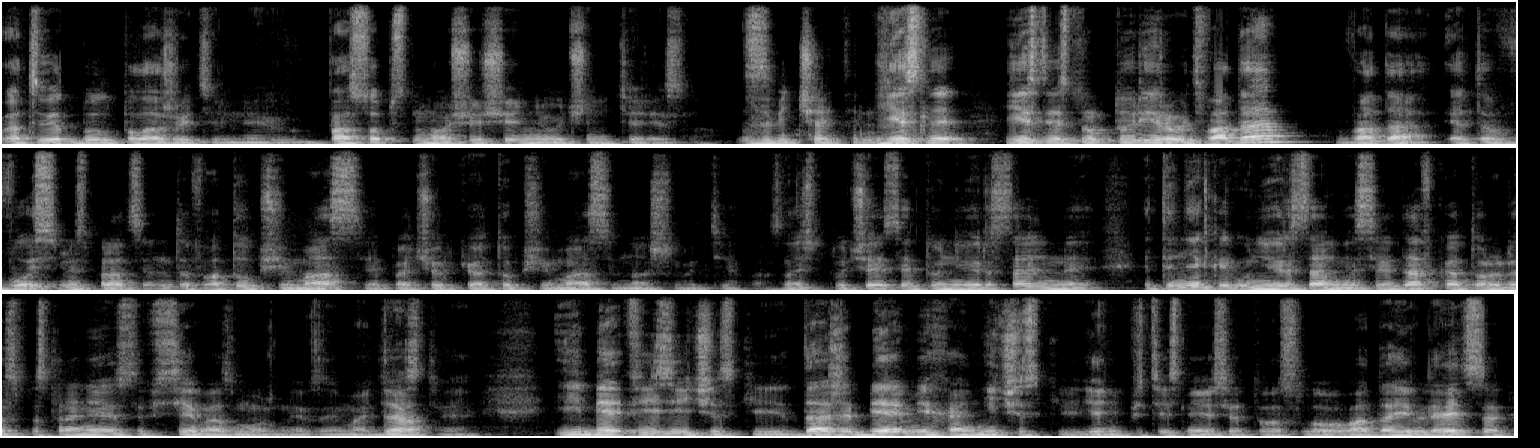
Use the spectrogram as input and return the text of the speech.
ответ был положительный. По собственному ощущению очень интересно. Замечательно. Если, если структурировать вода, вода – это 80% от общей массы, я подчеркиваю, от общей массы нашего тела. Значит, получается, это универсальная, это некая универсальная среда, в которой распространяются все возможные взаимодействия. И биофизические, даже биомеханические, я не постесняюсь этого слова, вода является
